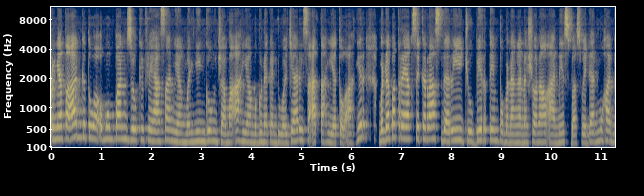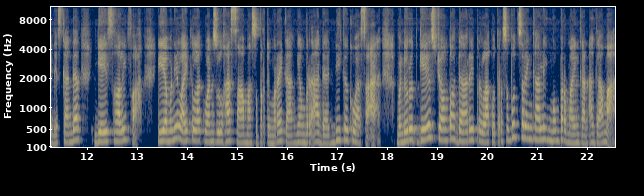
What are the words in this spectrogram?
Pernyataan Ketua Umum PAN Zulkifli Hasan yang menyinggung jamaah yang menggunakan dua jari saat tahiyatul akhir mendapat reaksi keras dari jubir tim pemenangan nasional Anies Baswedan Muhammad Iskandar Geis Khalifah. Ia menilai kelakuan Zulhas sama seperti mereka yang berada di kekuasaan. Menurut Geis, contoh dari perilaku tersebut sering kali mempermainkan agama.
